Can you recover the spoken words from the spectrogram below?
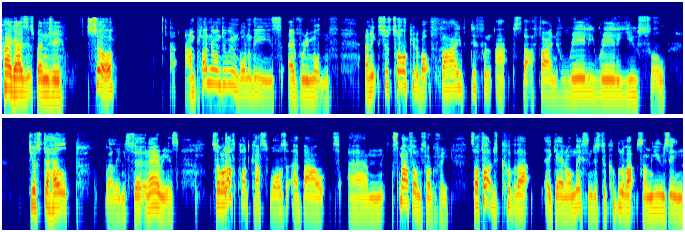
Hi guys, it's Benji. So, I'm planning on doing one of these every month, and it's just talking about five different apps that I find really, really useful just to help, well, in certain areas. So, my last podcast was about um, smartphone photography. So, I thought I'd just cover that again on this and just a couple of apps I'm using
